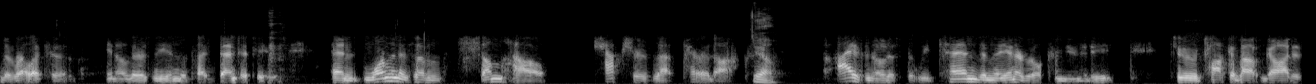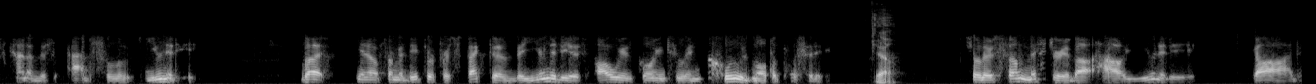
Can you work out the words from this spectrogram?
the relative, you know, there's the identity. And Mormonism somehow captures that paradox. Yeah. I've noticed that we tend in the integral community to talk about God as kind of this absolute unity. But, you know, from a deeper perspective, the unity is always going to include multiplicity. Yeah. So there's some mystery about how unity, God,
